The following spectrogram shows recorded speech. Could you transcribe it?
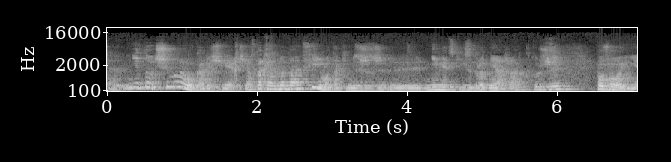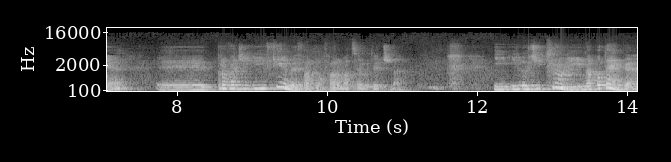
tak. nie dotrzymało kary śmierci. Ostatnio oglądałem film o takim z, z, y, niemieckich zbrodniarzach, którzy po wojnie y, prowadzili firmy farma, farmaceutyczne. I, I ludzi truli na potęgę.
